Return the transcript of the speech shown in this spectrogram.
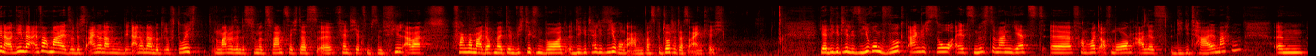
Genau, gehen wir einfach mal so das ein oder andere, den einen oder anderen Begriff durch. Normalerweise sind es 25, das äh, fände ich jetzt ein bisschen viel, aber fangen wir mal doch mit dem wichtigsten Wort Digitalisierung an. Was bedeutet das eigentlich? Ja, Digitalisierung wirkt eigentlich so, als müsste man jetzt äh, von heute auf morgen alles digital machen. Ähm,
